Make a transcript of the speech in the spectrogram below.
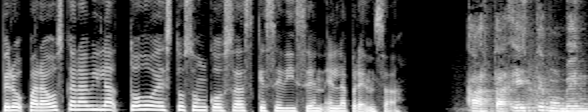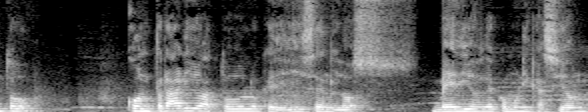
Pero para Óscar Ávila, todo esto son cosas que se dicen en la prensa hasta este momento, contrario a todo lo que dicen los medios de comunicación,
